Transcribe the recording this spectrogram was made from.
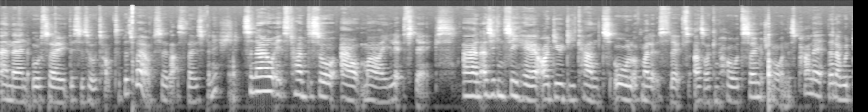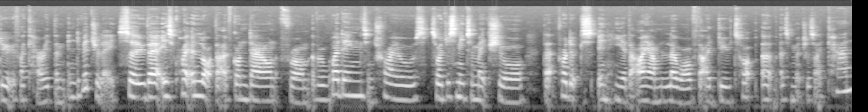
and then also this is all topped up as well so that's those finished. So now it's time to sort out my lipsticks and as you can see here I do decant all of my lipsticks as I can hold so much more in this palette than I would do if I carried them individually. So there is quite a lot that I've gone down from other weddings and trials so I just need to make sure that products in here that I am low of that I do top up as much as I can.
